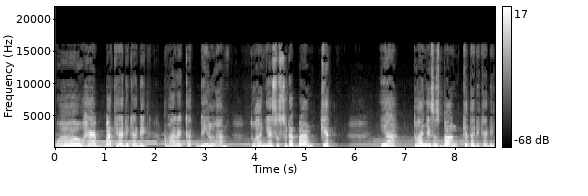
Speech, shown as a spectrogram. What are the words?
Wow, hebat ya adik-adik. Malaikat bilang Tuhan Yesus sudah bangkit. Ya, Tuhan Yesus bangkit adik-adik.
